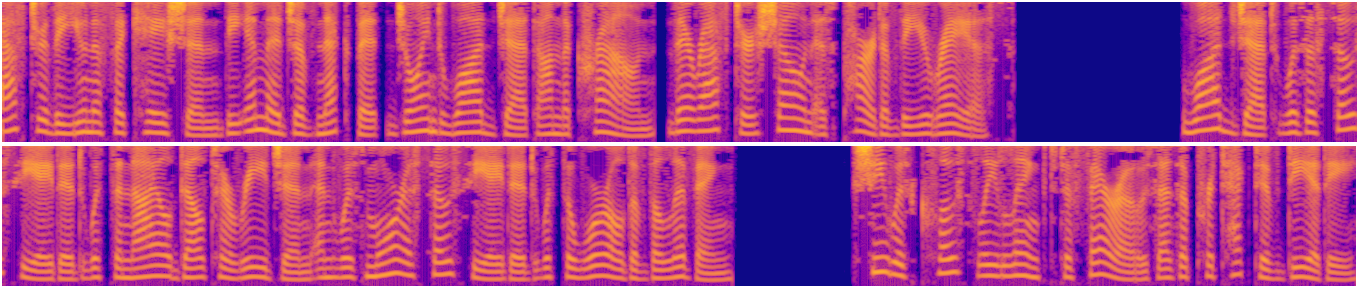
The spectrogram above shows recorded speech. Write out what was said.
After the unification the image of Nekhbet joined Wadjet on the crown, thereafter shown as part of the uraeus. Wadjet was associated with the Nile Delta region and was more associated with the world of the living. She was closely linked to pharaohs as a protective deity.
